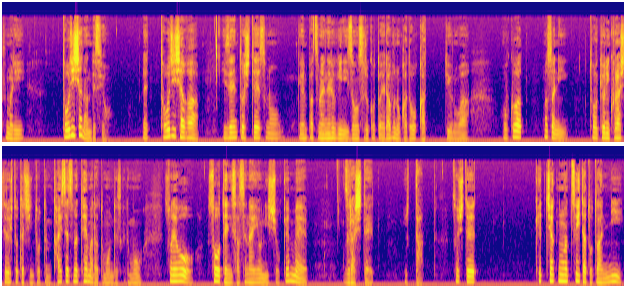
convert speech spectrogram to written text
つまり当事者なんですよ。で当事者が依然としてその原発のエネルギーに依存することを選ぶのかどうかっていうのは僕はまさに東京に暮らしている人たちにとっての大切なテーマだと思うんですけどもそれを争点にさせないように一生懸命ずらしていった。そして決着がついた途端に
